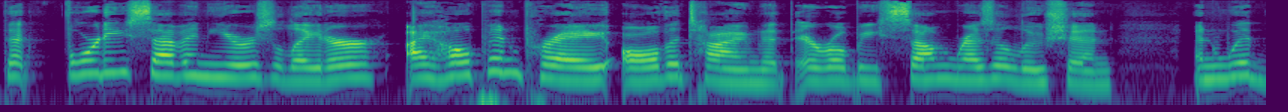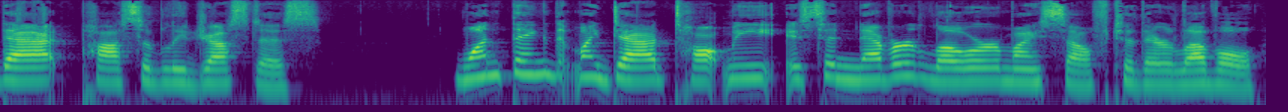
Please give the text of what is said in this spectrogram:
that 47 years later, I hope and pray all the time that there will be some resolution and with that, possibly justice. One thing that my dad taught me is to never lower myself to their level,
